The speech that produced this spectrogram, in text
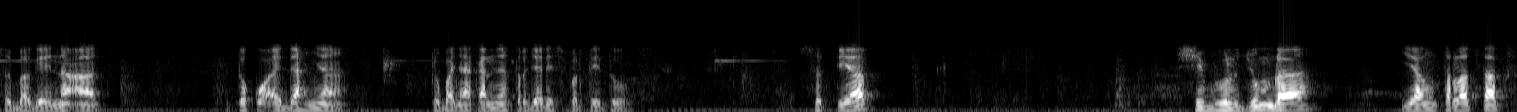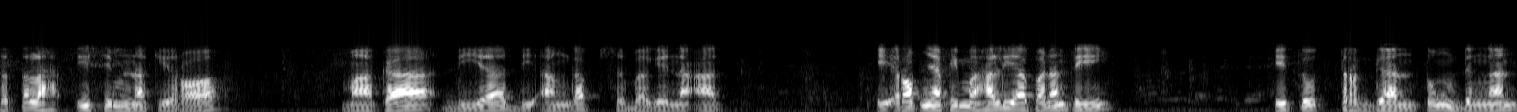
sebagai na'at. Itu kaidahnya. Kebanyakannya terjadi seperti itu. Setiap syibhul jumlah yang terletak setelah isim nakiro, maka dia dianggap sebagai naat. I'rabnya fi mahali apa nanti? Itu tergantung dengan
